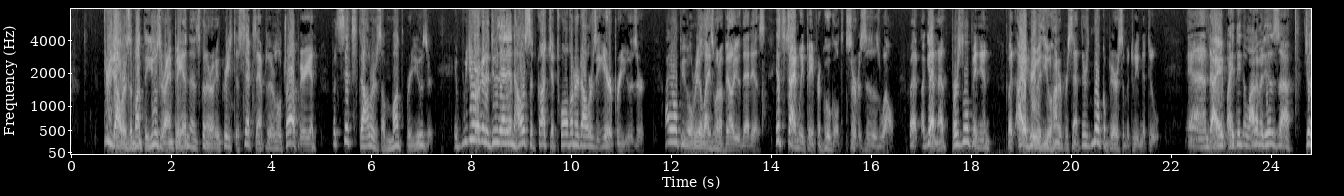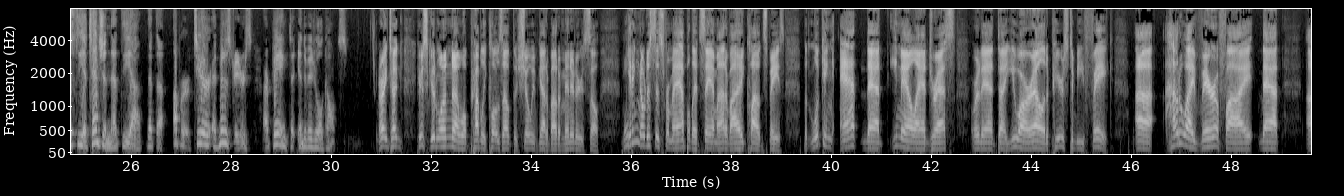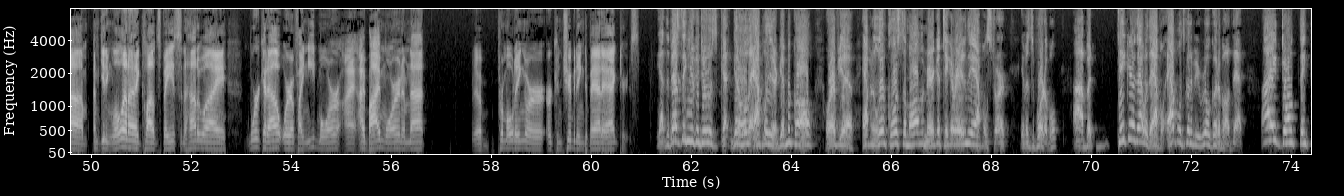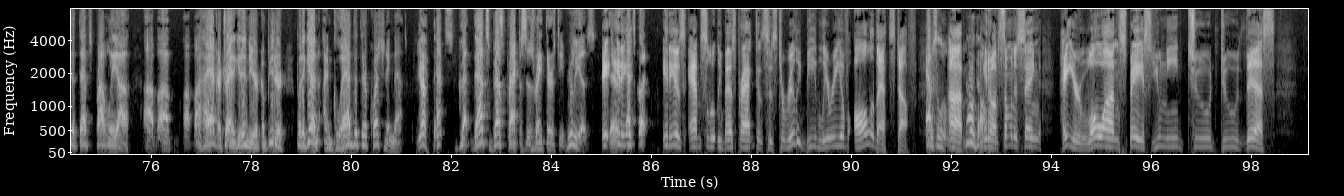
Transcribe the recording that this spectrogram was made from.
three dollars a month a user I'm paying, and it's going to increase to six after their little trial period. But six dollars a month per user. If you were going to do that in house, it cost you twelve hundred dollars a year per user. I hope people realize what a value that is. It's time we pay for Google services as well. But again, that's personal opinion, but I agree with you 100%. There's no comparison between the two. And I, I think a lot of it is uh, just the attention that the uh, that the upper tier administrators are paying to individual accounts. All right, Doug. Here's a good one. Uh, we'll probably close out the show. We've got about a minute or so. Okay. Getting notices from Apple that say I'm out of iCloud space. But looking at that email address or that uh, URL, it appears to be fake. Uh, how do I verify that um, I'm getting low on iCloud space, and how do I work it out where if I need more, I, I buy more, and I'm not uh, promoting or, or contributing to bad actors? Yeah, the best thing you could do is get, get a hold of Apple, either give them a call, or if you happen to live close to the Mall of America, take it right in the Apple store if it's portable. Uh, but take care of that with Apple. Apple's going to be real good about that. I don't think that that's probably a, a, a, a, hacker trying to get into your computer. But again, I'm glad that they're questioning that. Yeah, that's good. That's best practices right there, Steve. Really is. It, it that's is, good. It is absolutely best practices to really be leery of all of that stuff. Absolutely. Um, no doubt. You know, if someone is saying, "Hey, you're low on space. You need to do this."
